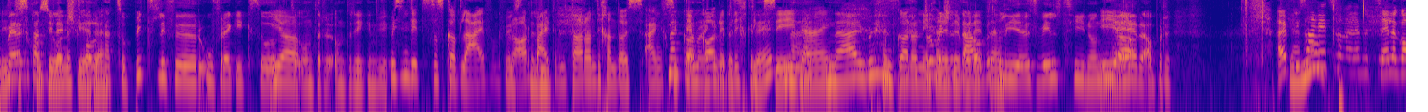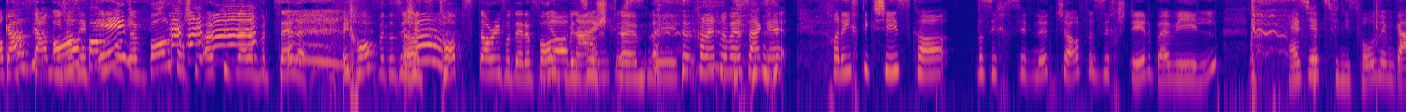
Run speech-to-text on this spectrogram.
um Diskussionen zu Folge führen. hat so ein bisschen für Aufregung gesorgt Ja. unter, unter irgendwie... Wir sind jetzt das gerade live am die Verarbeiten, weil Tara und ich haben uns eigentlich Wir seitdem gar nicht das richtig geredet. gesehen. Nein, Nein. Wir haben gar noch nicht Darum ist es darüber auch ein reden. bisschen ein wildes Hin und Ja. Her, aber... Etwas Ja, habe ich jetzt noch erzählen, Gott Gell, verdammt, am Anfang eh? von der Folge hast du etwas erzählen Ich hoffe, das ist jetzt die Top-Story von dieser Folge, Ja, weil nein, sonst... Ähm. Ich kann euch nur sagen, ich habe richtig Schiss gehabt, dass ich es nicht schaffe, dass ich sterbe, weil... Also jetzt finde ich es voll nicht geil,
